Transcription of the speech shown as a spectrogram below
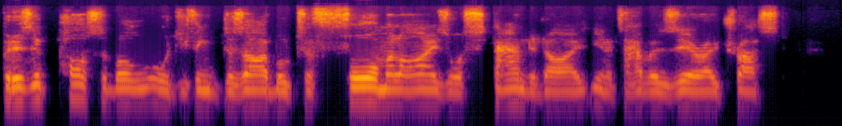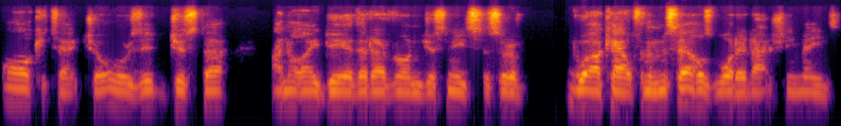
but is it possible or do you think desirable to formalize or standardize, you know, to have a zero trust architecture, or is it just a, an idea that everyone just needs to sort of work out for themselves what it actually means?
